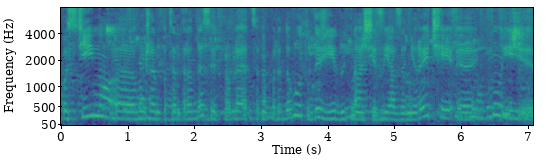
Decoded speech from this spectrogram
постійно Гончаренко центр Одеси відправляється на передову. Туди ж їдуть наші зв'язані речі. Ну і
